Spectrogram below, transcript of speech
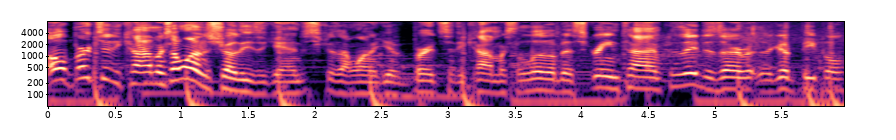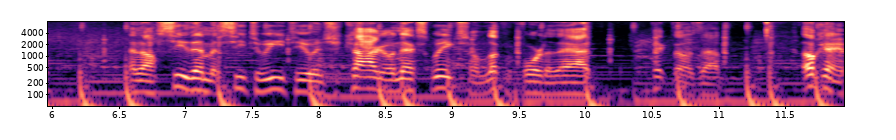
Oh, Bird City Comics. I wanted to show these again just because I want to give Bird City Comics a little bit of screen time because they deserve it. They're good people. And I'll see them at C2E2 in Chicago next week, so I'm looking forward to that. Pick those up. Okay,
